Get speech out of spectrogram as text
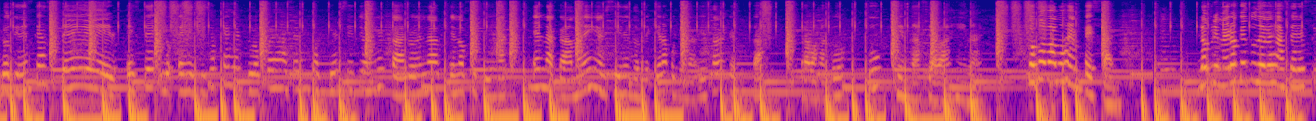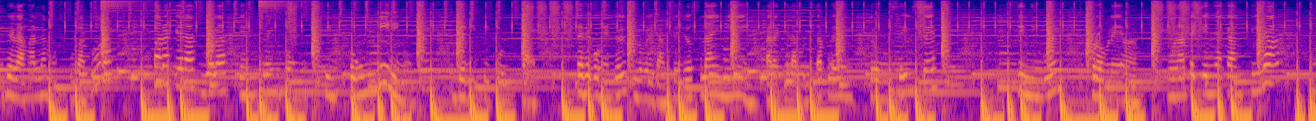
Lo tienes que hacer, este, los ejercicios que lo puedes hacer en cualquier sitio, en el carro, en la, en la oficina, en la cama, en el cine, donde quiera, porque nadie sabe que tú estás trabajando tu gimnasia vaginal. ¿Cómo vamos a empezar? Lo primero que tú debes hacer es relajar la musculatura para que las bolas entren con, un mínimo de dificultad. Te recomiendo el lubricante Just Like Me para que la bolita pueda introducirse sin ningún problema. Una pequeña cantidad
